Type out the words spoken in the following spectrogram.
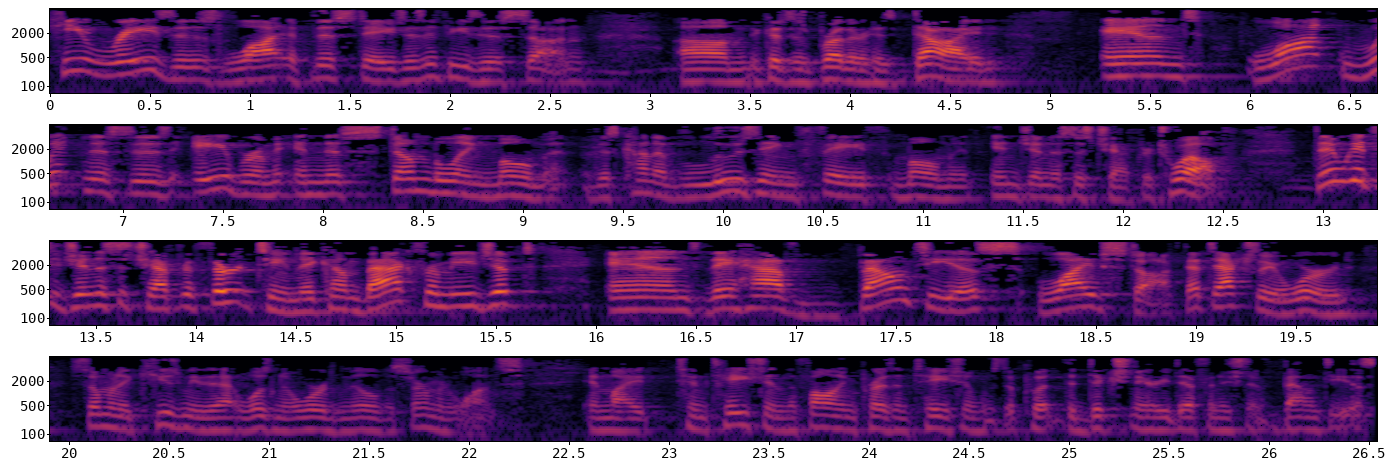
He raises Lot at this stage as if he's his son um, because his brother has died. And Lot witnesses Abram in this stumbling moment, this kind of losing faith moment in Genesis chapter 12. Then we get to Genesis chapter 13. They come back from Egypt and they have bounteous livestock. That's actually a word. Someone accused me that, that wasn't a word in the middle of a sermon once. And my temptation the following presentation was to put the dictionary definition of bounteous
